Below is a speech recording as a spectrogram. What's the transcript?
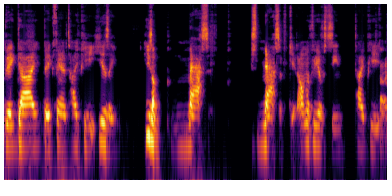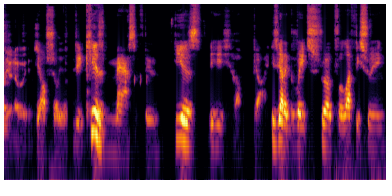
big guy, big fan of Tai Peete. He is a he's a massive, just massive kid. I don't know if you ever seen Tai Peete. I don't even know who he is. Yeah, I'll show you. The kid is massive, dude. He is he oh god. He's got a great stroke for lefty swing.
